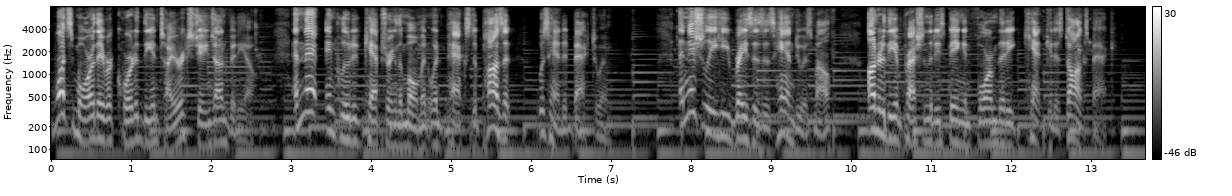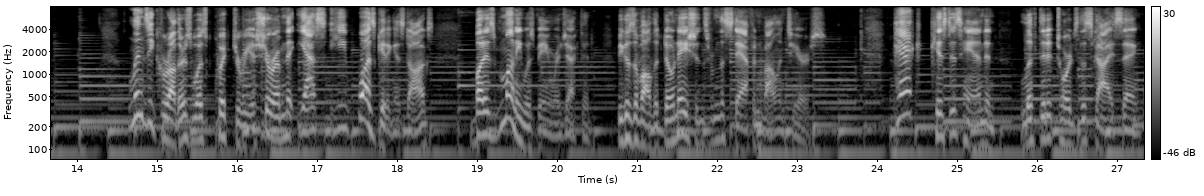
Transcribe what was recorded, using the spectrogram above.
What's more they recorded the entire exchange on video. And that included capturing the moment when Pack's deposit was handed back to him. Initially he raises his hand to his mouth under the impression that he's being informed that he can't get his dogs back. Lindsay Carruthers was quick to reassure him that yes he was getting his dogs but his money was being rejected because of all the donations from the staff and volunteers. Pack kissed his hand and lifted it towards the sky saying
